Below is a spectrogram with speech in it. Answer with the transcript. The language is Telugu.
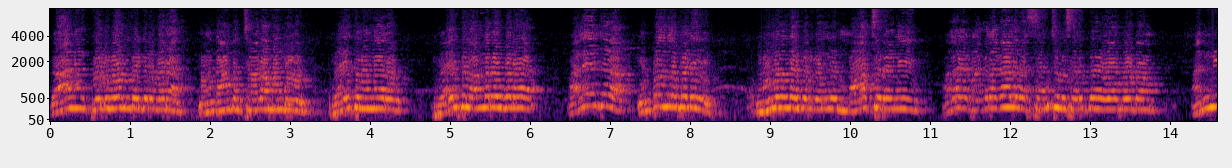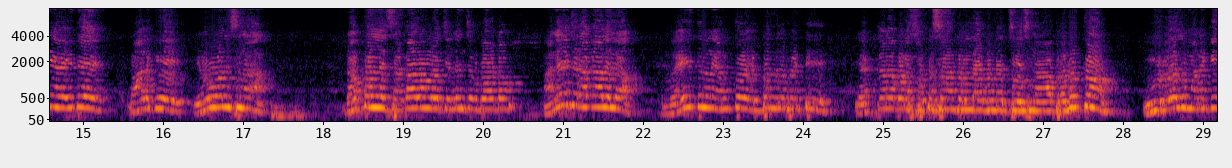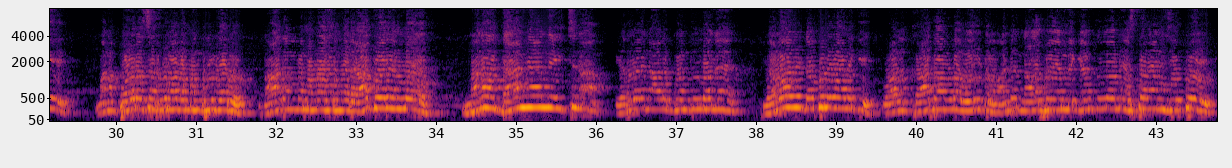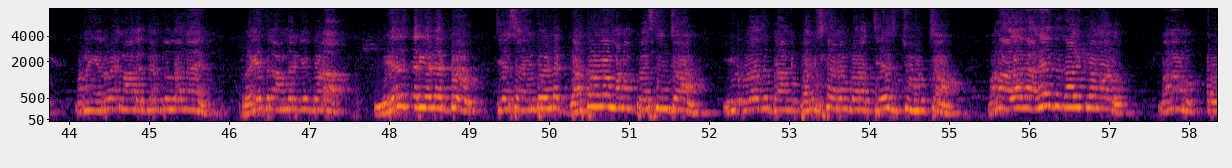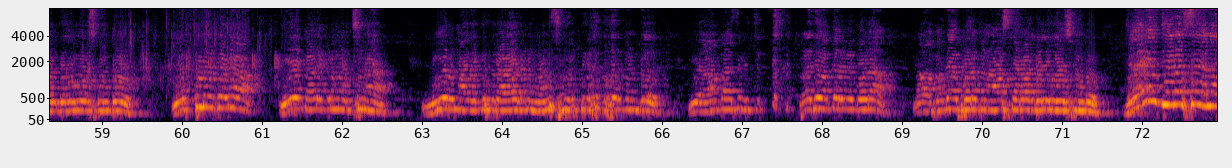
ధాన్యం కొనుగోలు దగ్గర కూడా మన దాంట్లో చాలా మంది రైతులు ఉన్నారు రైతులందరూ కూడా అనేక ఇబ్బందులు పడి మిల్లుల దగ్గరికి వెళ్ళి మార్చరని అలాగే రకరకాలుగా సంచులు సరిగ్గా ఇవ్వకపోవడం అన్నీ అయితే వాళ్ళకి ఇవ్వవలసిన డబ్బుల్ని సకాలంలో చెల్లించకపోవడం అనేక రకాలుగా రైతులను ఎంతో ఇబ్బందులు పెట్టి ఎక్కడ కూడా సుఖశాంతులు లేకుండా చేసిన ఆ ప్రభుత్వం ఈరోజు మనకి మన పౌర సరఫరాల మంత్రి గారు నాదెండ్ల మనోహర్ గారి ఆధ్వర్యంలో మనం ధాన్యాన్ని ఇచ్చిన ఇరవై నాలుగు గంటల్లోనే ఎవరి డబ్బులు వాళ్ళకి వాళ్ళ ఖాతాల్లో వేయటం అంటే నలభై ఎనిమిది గంటల్లోనే ఇస్తారని చెప్పి మనం ఇరవై నాలుగు గంటల్లోనే రైతులందరికీ కూడా మేలు జరిగేటట్టు చేశాం. ఎందుకంటే గతంలో మనం ప్రశ్నించాం ఈ రోజు దాన్ని పరిష్కారం కూడా చేసి చూపించాం. మనం అలాగే అనేక కార్యక్రమాలు మనం తెలియజేసుకుంటూ ఎప్పుడు కూడా ఏ కార్యక్రమం వచ్చినా మీరు మా దగ్గరికి రావాలని మనస్ఫూర్తిగా కోరుకుంటూ ఈ అవకాశం ఇచ్చి ప్రతి ఒక్కరికి కూడా నా హృదయపూర్వక నమస్కారాలు తెలియజేసుకుంటూ జై జనసేన!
